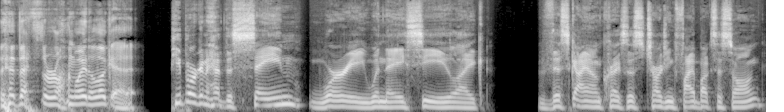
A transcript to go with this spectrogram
that's the wrong way to look at it. People are going to have the same worry when they see like this guy on Craigslist charging five bucks a song,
